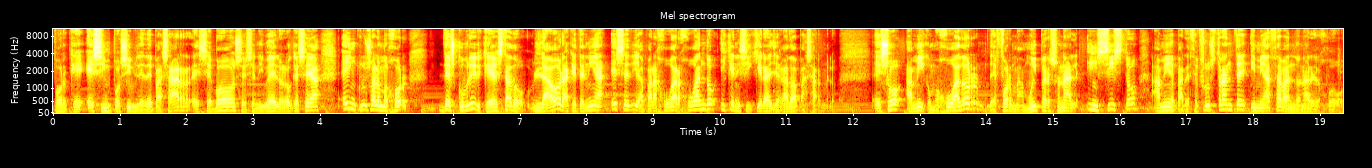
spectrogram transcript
porque es imposible de pasar ese boss, ese nivel o lo que sea, e incluso a lo mejor descubrir que he estado la hora que tenía ese día para jugar jugando y que ni siquiera he llegado a pasármelo. Eso a mí como jugador, de forma muy personal, insisto, a mí me parece frustrante y me hace abandonar el juego.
